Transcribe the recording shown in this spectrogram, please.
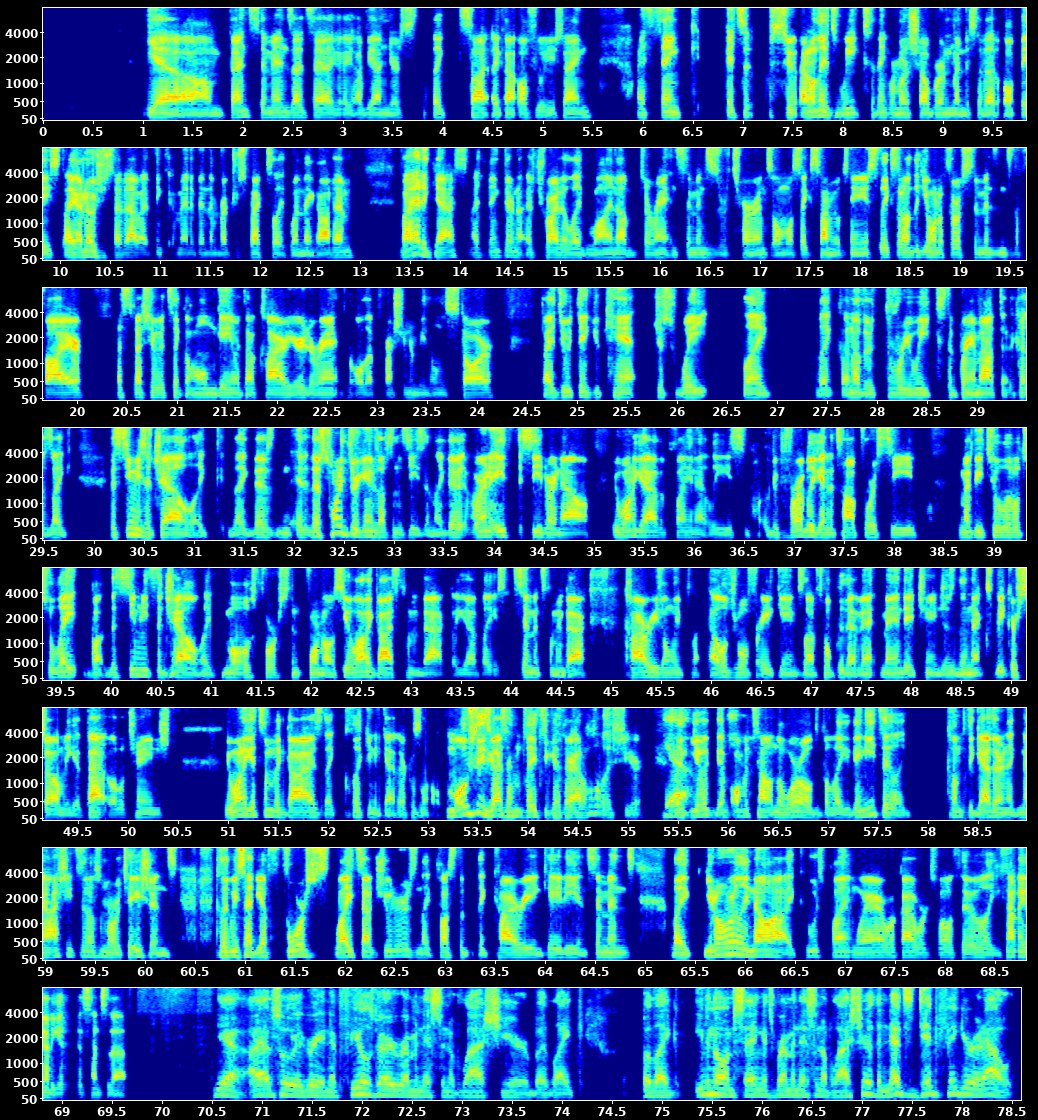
Yeah, um, Ben Simmons, I'd say like, I'll be on your like side, like off what you're saying. I think it's I don't think it's weeks. I think Ramona Shelburne might have said that all based. Like I know she said that. I think it might have been in retrospect to like when they got him. If I had to guess, I think they're not try to like line up Durant and Simmons' returns almost like simultaneously. Because I don't think you want to throw Simmons into the fire, especially if it's like a home game without Kyrie or Durant, all that pressure to be the only star. But I do think you can't just wait like like another three weeks to bring him out there because like this team needs a gel. Like like there's there's 23 games left in the season. Like we're in eighth seed right now. We want to get out of the plane at least, preferably get a top four seed. Might be too little, too late, but this team needs to gel. Like most first and foremost, you have a lot of guys coming back. Like you have like Simmons coming back. Kyrie's only eligible for eight games left. Hopefully that mandate changes in the next week or so, and we get that little changed you want to get some of the guys like clicking together because most of these guys haven't played together at all this year. Yeah. Like you have all the talent in the world, but like they need to like come together and like Nash needs to know some rotations because like we said, you have four lights out shooters and like plus the like Kyrie and KD and Simmons. Like you don't really know how like who's playing where, what guy works well with who. Like you kind of got to get a sense of that. Yeah, I absolutely agree, and it feels very reminiscent of last year. But like, but like, even though I'm saying it's reminiscent of last year, the Nets did figure it out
